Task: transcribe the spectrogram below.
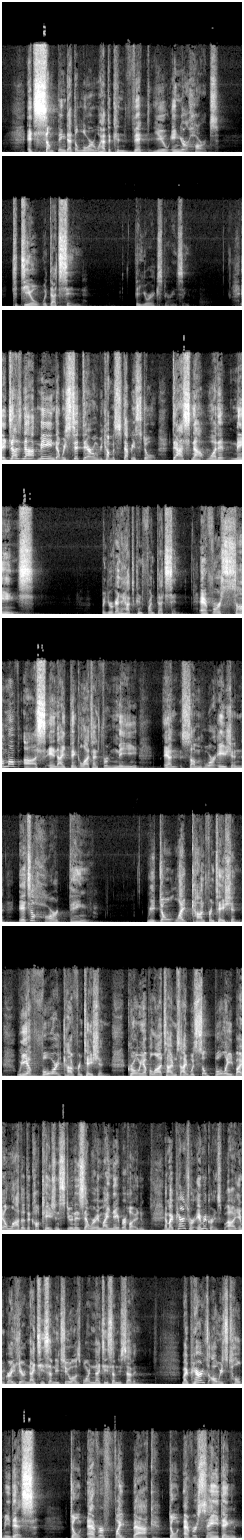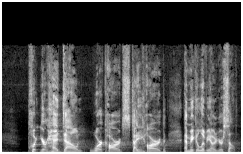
It's something that the Lord will have to convict you in your heart to deal with that sin that you're experiencing. It does not mean that we sit there and we become a stepping stool. That's not what it means. But you're going to have to confront that sin. And for some of us, and I think a lot of times for me and some who are Asian, it's a hard thing. We don't like confrontation. We avoid confrontation. Growing up, a lot of times, I was so bullied by a lot of the Caucasian students that were in my neighborhood. And my parents were immigrants, uh, immigrated here in 1972. I was born in 1977. My parents always told me this don't ever fight back, don't ever say anything. Put your head down, work hard, study hard, and make a living out of yourself.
